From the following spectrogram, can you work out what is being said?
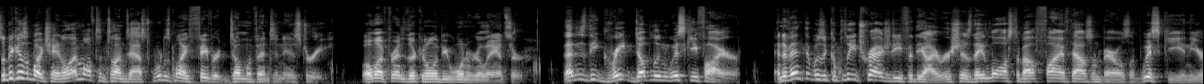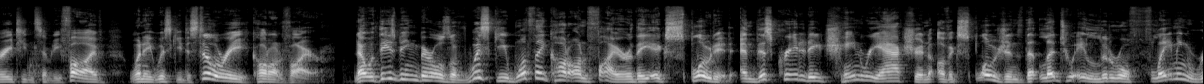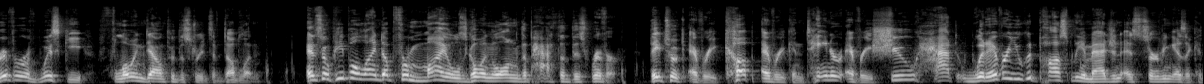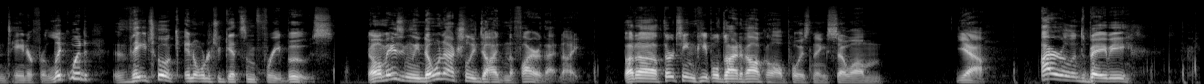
So because of my channel, I'm oftentimes asked what is my favorite dumb event in history? Well, my friends, there can only be one real answer. That is the Great Dublin Whiskey Fire. An event that was a complete tragedy for the Irish as they lost about 5,000 barrels of whiskey in the year 1875 when a whiskey distillery caught on fire. Now, with these being barrels of whiskey, once they caught on fire, they exploded, and this created a chain reaction of explosions that led to a literal flaming river of whiskey flowing down through the streets of Dublin. And so people lined up for miles going along the path of this river. They took every cup, every container, every shoe, hat, whatever you could possibly imagine as serving as a container for liquid, they took in order to get some free booze. Now, amazingly, no one actually died in the fire that night. But, uh, 13 people died of alcohol poisoning, so, um, yeah. Ireland, baby!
